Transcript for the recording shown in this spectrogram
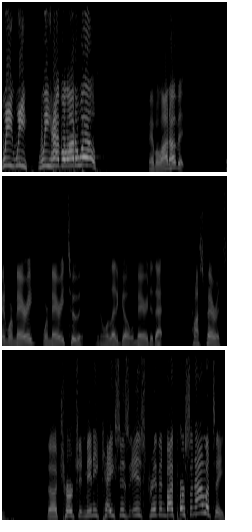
we we we have a lot of wealth. We have a lot of it. And we're married, we're married to it. We don't want to let it go. We're married to that prosperity. The church, in many cases, is driven by personality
